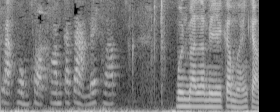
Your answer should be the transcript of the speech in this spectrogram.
กระผมขอความกระจ่างด้วยครับ บุญบารมีก็เหมือนกับ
